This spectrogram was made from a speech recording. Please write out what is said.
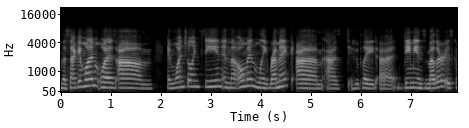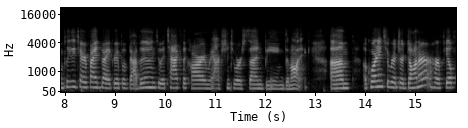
the second one was um in one chilling scene in The Omen, Lee Remick, um, as who played uh, Damien's mother, is completely terrified by a group of baboons who attack the car in reaction to her son being demonic. Um, according to Richard Donner, her feel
